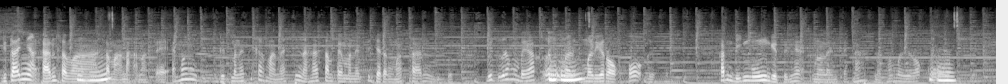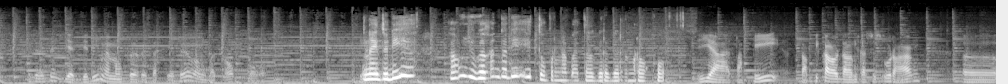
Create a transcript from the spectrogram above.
Ditanya kan sama Mhm. sama anak-anak teh, emang duit mana teh ka mana sih nah sampai mana teh jarang makan gitu. Duit orang banyak euy Mhm. meuli rokok gitu. Kan bingung gitu nya nu lain teh, "Hah, nah meuli rokok?" Mhm. Gitu, gitu. Ya, jadi memang prioritas dia tuh emang buat rokok. Nah itu dia. Kamu juga kan tadi itu pernah batal gara-gara ngerokok. Iya, tapi tapi kalau dalam kasus orang, eh,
